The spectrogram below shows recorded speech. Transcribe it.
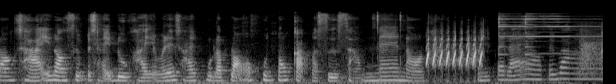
ลองใช้ลองซื้อไปใช้ดูใครยังไม่ได้ใช้คุณรับรองว่าคุณต้องกลับมาซื้อซ้ำแน่นอนค่ะวันนี้ไปแล้วบ๊ายบาย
